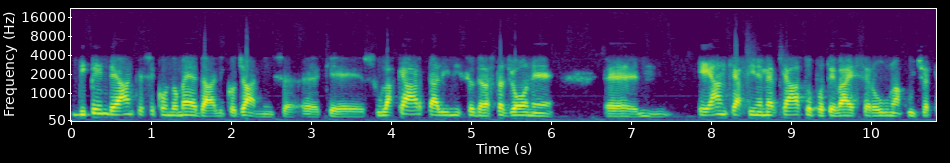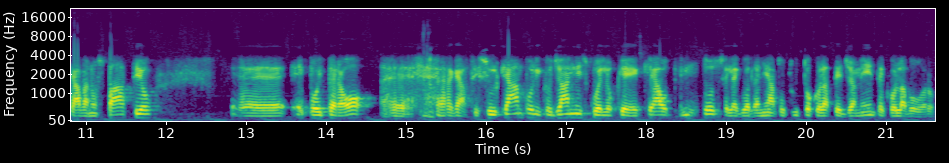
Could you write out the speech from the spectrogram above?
dipende anche secondo me da Lico Giannis eh, che sulla carta all'inizio della stagione ehm, e anche a fine mercato poteva essere uno a cui cercavano spazio. Eh, e poi però eh, ragazzi sul campo Lico Giannis quello che, che ha ottenuto se l'è guadagnato tutto con l'atteggiamento e col lavoro.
